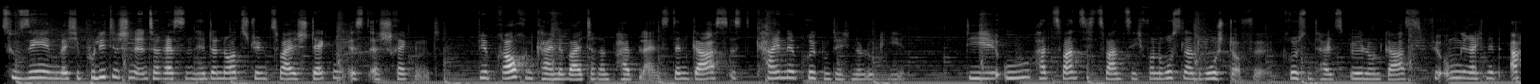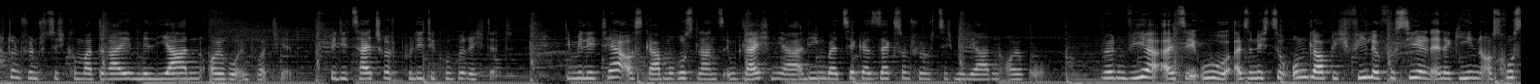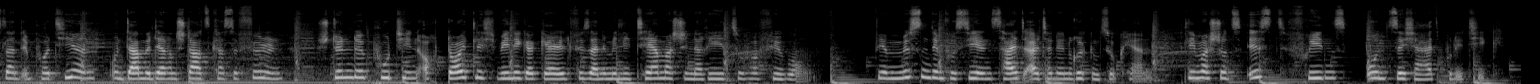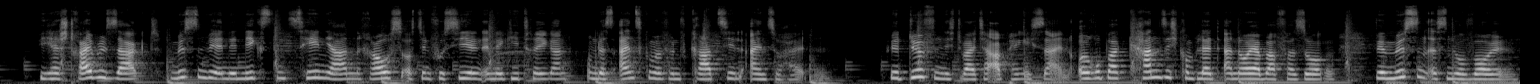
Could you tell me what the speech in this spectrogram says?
Zu sehen, welche politischen Interessen hinter Nord Stream 2 stecken, ist erschreckend. Wir brauchen keine weiteren Pipelines, denn Gas ist keine Brückentechnologie. Die EU hat 2020 von Russland Rohstoffe, größtenteils Öl und Gas, für umgerechnet 58,3 Milliarden Euro importiert, wie die Zeitschrift Politico berichtet. Die Militärausgaben Russlands im gleichen Jahr liegen bei ca. 56 Milliarden Euro. Würden wir als EU also nicht so unglaublich viele fossilen Energien aus Russland importieren und damit deren Staatskasse füllen, stünde Putin auch deutlich weniger Geld für seine Militärmaschinerie zur Verfügung. Wir müssen dem fossilen Zeitalter den Rücken zukehren. Klimaschutz ist Friedens- und Sicherheitspolitik. Wie Herr Streibel sagt, müssen wir in den nächsten zehn Jahren raus aus den fossilen Energieträgern, um das 1,5 Grad Ziel einzuhalten. Wir dürfen nicht weiter abhängig sein. Europa kann sich komplett erneuerbar versorgen. Wir müssen es nur wollen.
